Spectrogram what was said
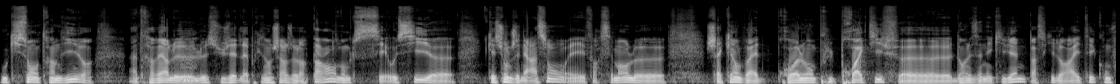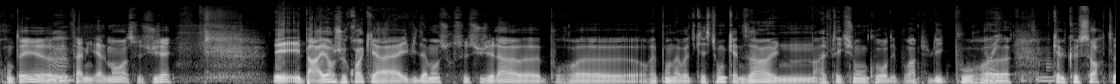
ou qui sont en train de vivre à travers le, mm. sujet de la prise en charge de leurs parents. Donc c'est aussi euh, une question de génération et forcément le chacun va être probablement plus proactif euh, dans les années qui viennent parce qu'il aura été confronté euh, mm. familialement à ce sujet. Et, par ailleurs, je crois qu'il y a évidemment sur ce sujet-là, pour répondre à votre question, Kenza, une réflexion en cours des pouvoirs publics pour quelque sorte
